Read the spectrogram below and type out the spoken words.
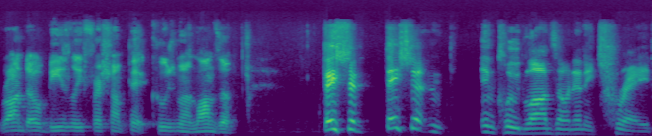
Rondo, Beasley, first round pick, Kuzma, and Lonzo. They should they shouldn't include Lonzo in any trade.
